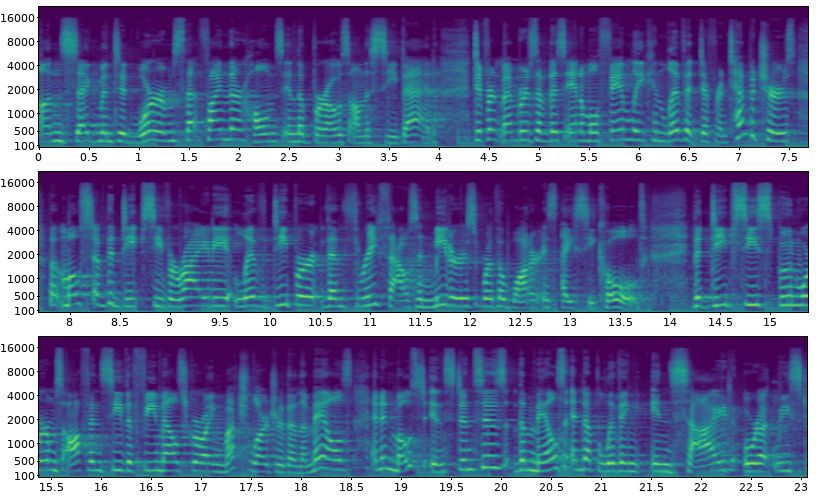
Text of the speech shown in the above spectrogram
unsegmented worms that find their homes in the burrows on the seabed. Different members of this animal family can live at different temperatures, but most of the deep sea variety live deeper than 3000 meters where the water is icy cold. The deep sea spoonworms often see the females growing much larger than the males, and in most instances, the males end up living inside or at least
